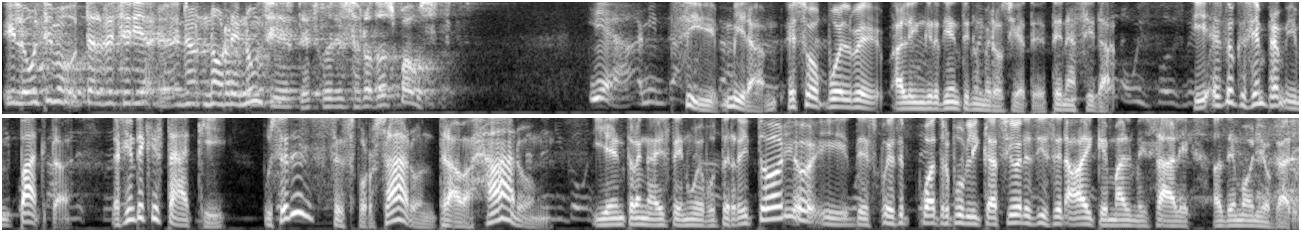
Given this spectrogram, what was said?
Y lo último tal vez sería, eh, no, no renuncies después de solo dos posts. Sí, mira, eso vuelve al ingrediente número 7, tenacidad. Y es lo que siempre me impacta. La gente que está aquí, ustedes se esforzaron, trabajaron y entran a este nuevo territorio y después de cuatro publicaciones dicen, ay, qué mal me sale, al demonio, Cari.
